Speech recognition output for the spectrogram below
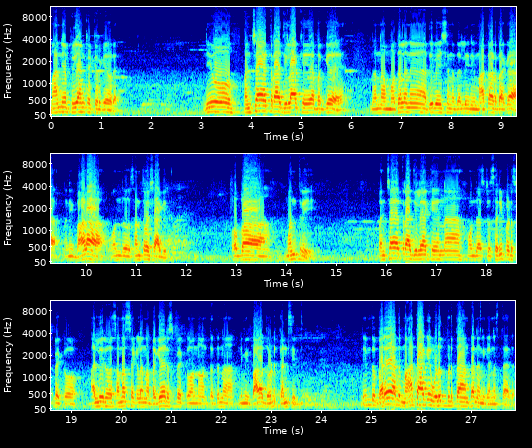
ಮಾನ್ಯ ಪ್ರಿಯಾಂಕ ಖರ್ಗೆ ಅವರೇ ನೀವು ಪಂಚಾಯತ್ ರಾಜ್ ಇಲಾಖೆಯ ಬಗ್ಗೆ ನನ್ನ ಮೊದಲನೇ ಅಧಿವೇಶನದಲ್ಲಿ ನೀವು ಮಾತಾಡಿದಾಗ ನನಗೆ ಭಾಳ ಒಂದು ಸಂತೋಷ ಆಗಿತ್ತು. ಒಬ್ಬ ಮಂತ್ರಿ, ಪಂಚಾಯತ್ ರಾಜ್ ಇಲಾಖೆಯನ್ನು ಒಂದಷ್ಟು ಸರಿಪಡಿಸ್ಬೇಕು, ಅಲ್ಲಿರುವ ಸಮಸ್ಯೆಗಳನ್ನು ಬಗೆಹರಿಸ್ಬೇಕು ಅನ್ನೋವಂಥದ್ದನ್ನ ನಿಮಗೆ ಭಾಳ ದೊಡ್ಡ ಕನಸಿತ್ತು. ನಿಮ್ಮದು ಬರೇ ಅದು ಮಾತಾಗೆ ಉಳಿದ್ಬಿಡ್ತಾ ಅಂತ ನನಗೆ ಅನ್ನಿಸ್ತಾ ಇದೆ.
